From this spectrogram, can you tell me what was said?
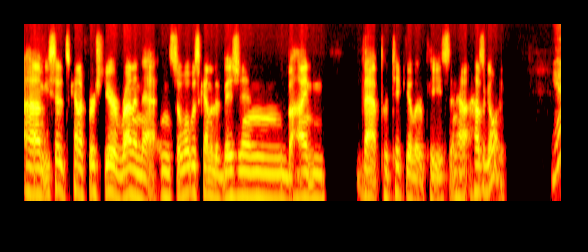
um, you said it's kind of first year of running that and so what was kind of the vision behind that particular piece and how, how's it going? Yeah,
